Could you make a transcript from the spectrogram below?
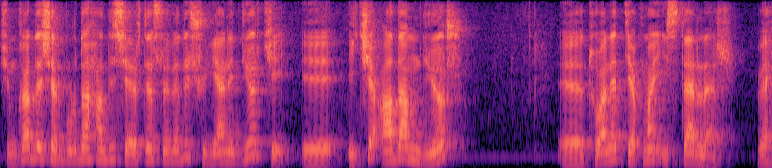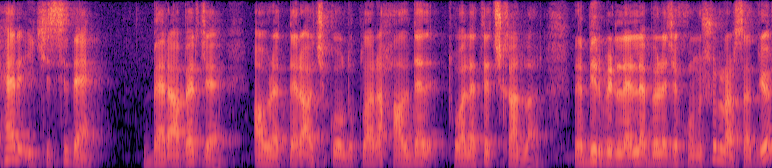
Şimdi kardeşler burada hadis-i şerifte söyledi şu yani diyor ki e, iki adam diyor e, tuvalet yapmayı isterler ve her ikisi de beraberce avretleri açık oldukları halde tuvalete çıkarlar ve birbirleriyle böylece konuşurlarsa diyor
